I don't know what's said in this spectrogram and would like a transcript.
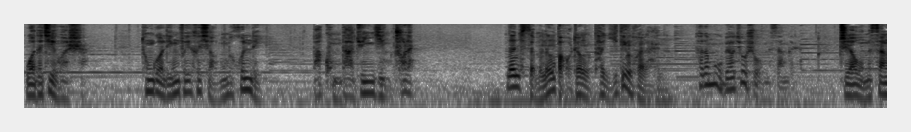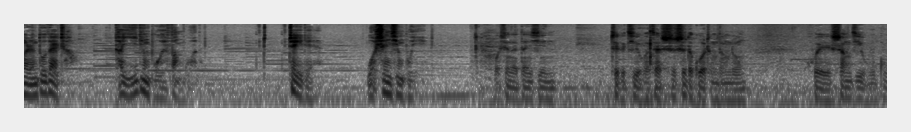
我的计划是，通过凌飞和小龙的婚礼，把孔大军引出来。那你怎么能保证他一定会来呢？他的目标就是我们三个人，只要我们三个人都在场，他一定不会放过的。这一点，我深信不疑。我现在担心，这个计划在实施的过程当中，会伤及无辜。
